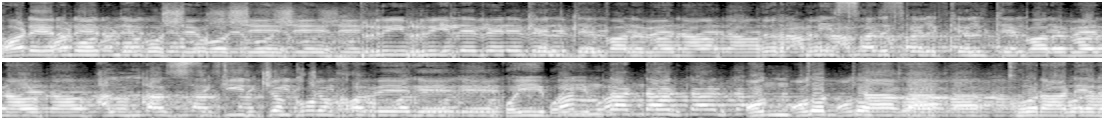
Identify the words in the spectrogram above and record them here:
ঘরের মধ্যে বসে বসে ড্রিম ইলেভেন খেলতে পারবে না রামি সার্কেল খেলতে পারবে না। আল্লাহ জিকির যখন হবে, ওই বান্দাটা অন্তরটা কোরআনের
